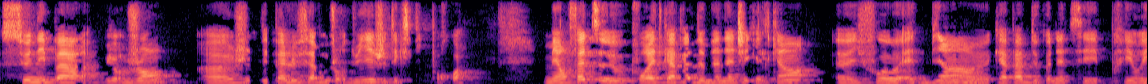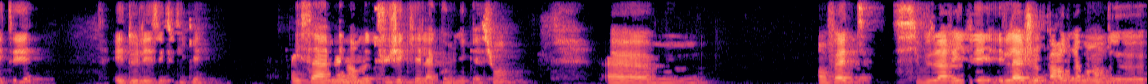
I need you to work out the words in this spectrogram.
ce n'est pas urgent, je ne vais pas le faire aujourd'hui et je t'explique pourquoi. Mais en fait, euh, pour être capable de manager quelqu'un, euh, il faut être bien capable de connaître ses priorités et de les expliquer. Et ça amène à un autre sujet qui est la communication. Euh, en fait, si vous arrivez, et là je parle vraiment de,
